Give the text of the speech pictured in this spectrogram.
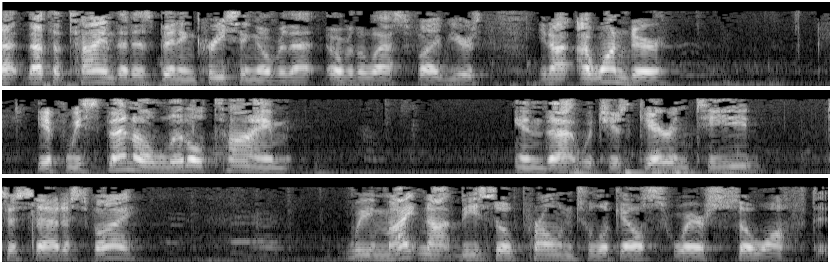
that that's a time that has been increasing over that over the last five years. You know, I wonder if we spend a little time in that which is guaranteed to satisfy, we might not be so prone to look elsewhere so often.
